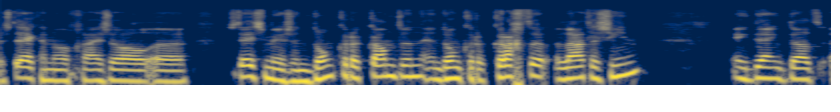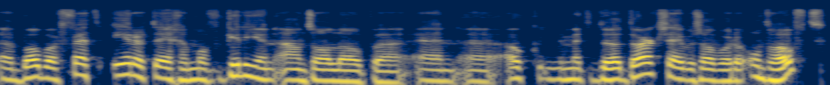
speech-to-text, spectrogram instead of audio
Sterker nog, hij zal steeds meer zijn donkere kanten en donkere krachten laten zien. Ik denk dat Boba Fett eerder tegen Moff Gideon aan zal lopen en ook met de Darksaber zal worden onthoofd.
